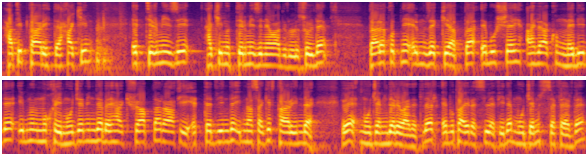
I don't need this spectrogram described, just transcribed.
Hatip Tarih'te, Hakim Et-Tirmizi, Hakimut Tirmizi Nevadürül Usul'de, Darekutni El-Müzekkiyat'ta, Ebu Şeyh Ahlakun Nebi'de, İbnül Muhri Mucem'inde, Beyhaki Şuab'da, Rafi Et-Tedvin'de, İbn Sakir tarihinde ve Mucem'de rivayet ettiler. Ebu Tahir Silefi'de Mucemüs Sefer'de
